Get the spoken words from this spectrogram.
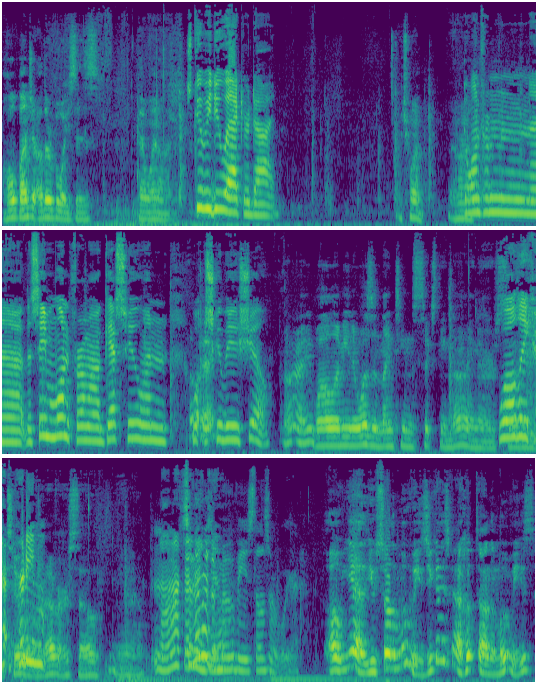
a whole bunch of other voices that went on. Scooby Doo actor died. Which one? The know. one from uh, the same one from uh, Guess Who and what Okay. Scooby Doo show. All right. Well, I mean, it was in 1969 or Well, they 72 pretty or m- whatever. So you know. No, not So there were the movies. Those are weird. Oh yeah, you saw the movies. You guys got hooked on the movies.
